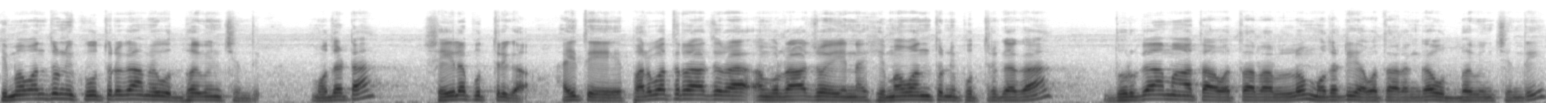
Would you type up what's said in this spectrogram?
హిమవంతుని కూతురుగా ఆమె ఉద్భవించింది. మొదట శైలపుత్రిగా. అయితే పర్వతరాజు రా- రాజు అయిన హిమవంతుని పుత్రికగా దుర్గామాత అవతారాలలో మొదటి అవతారంగా ఉద్భవించింది.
